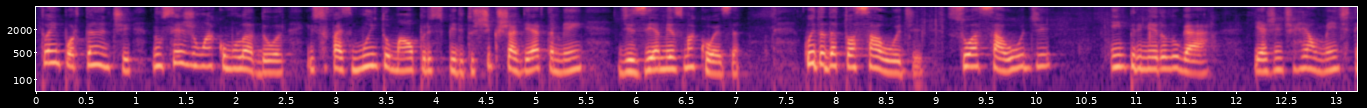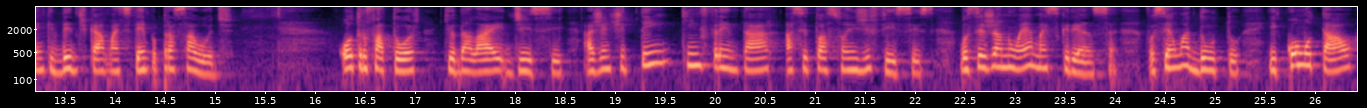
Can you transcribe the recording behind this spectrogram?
Então é importante, não seja um acumulador. Isso faz muito mal para o espírito. Chico Xavier também dizia a mesma coisa. Cuida da tua saúde. Sua saúde em primeiro lugar e a gente realmente tem que dedicar mais tempo para a saúde. Outro fator que o Dalai disse: a gente tem que enfrentar as situações difíceis. Você já não é mais criança, você é um adulto e, como tal,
